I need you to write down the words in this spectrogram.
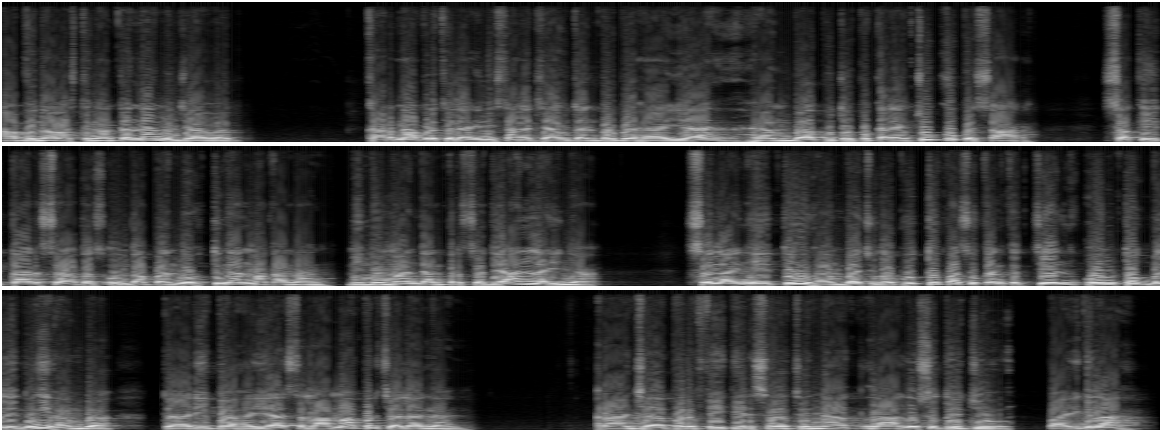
Abu Nawas dengan tenang menjawab, Karena perjalanan ini sangat jauh dan berbahaya, hamba butuh bekal yang cukup besar sekitar 100 unta penuh dengan makanan, minuman, dan persediaan lainnya. Selain itu, hamba juga butuh pasukan kecil untuk melindungi hamba dari bahaya selama perjalanan. Raja berpikir sejenak lalu setuju. Baiklah,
